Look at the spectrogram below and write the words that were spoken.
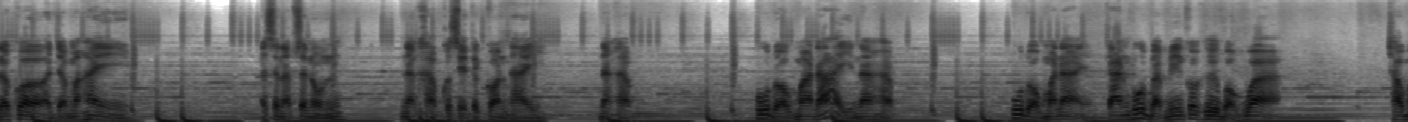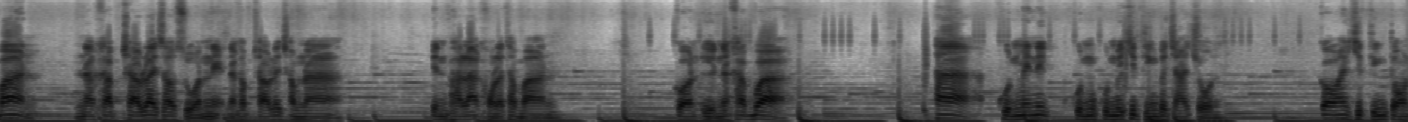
แล้วก็อาจจะมาให้สนับสนุนนะครับเกษตรกรไทยนะครับ พูดออกมาได้นะครับ พูดออกมาได้ การพูดแบบนี้ก็คือบอกว่า ชาวบ้านนะครับ ชาวไร่ชาวสวนเนี่ยนะครับ ชาวไร่ชาวนา เป็นภาระของรัฐบาล ก่อนอื่นนะครับว่า ถ้าคุณไม่นึกคุณคุณไม่คิดถึงประชาชน ก็ให้คิดถึงตอน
